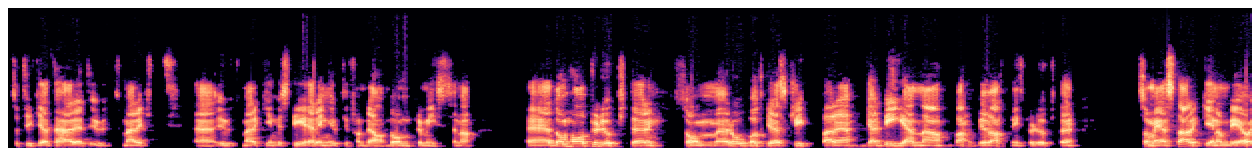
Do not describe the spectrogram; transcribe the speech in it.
så tycker jag att det här är ett utmärkt Eh, utmärkt investering utifrån de, de premisserna. Eh, de har produkter som robotgräsklippare, Gardena, bevattningsprodukter som är starka inom det. Och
